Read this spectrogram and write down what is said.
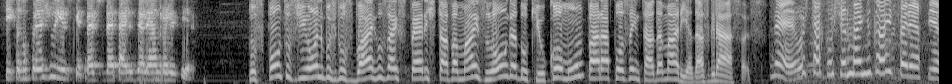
fica no prejuízo. Quem traz os detalhes é Leandro Oliveira. Nos pontos de ônibus dos bairros, a espera estava mais longa do que o comum para a aposentada Maria das Graças. Né, hoje está custando, mas nunca esperei assim,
